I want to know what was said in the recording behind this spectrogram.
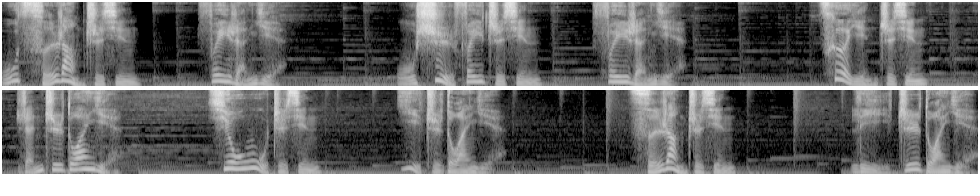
无辞让之心，非人也；无是非之心，非人也。恻隐之心，人之端也。羞恶之心，义之端也；辞让之心，礼之端也；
